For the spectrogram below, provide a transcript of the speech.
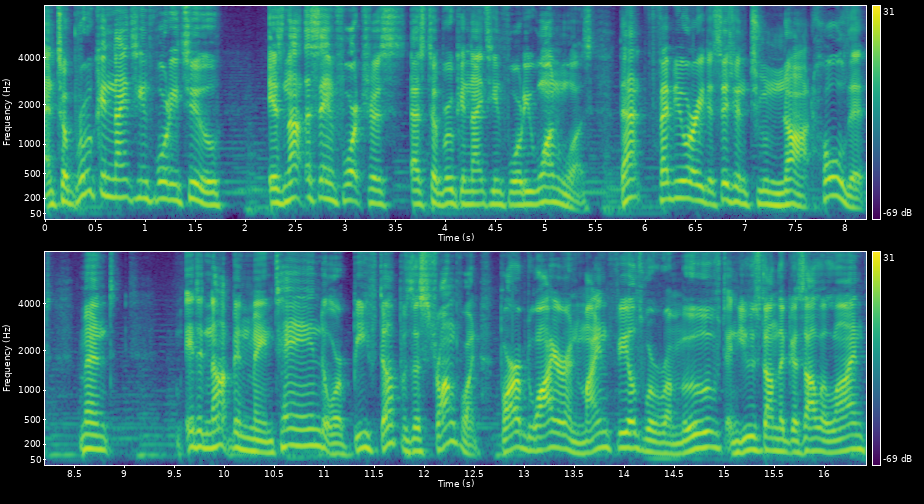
and Tobruk in 1942 is not the same fortress as Tobruk in 1941 was. That February decision to not hold it meant it had not been maintained or beefed up as a strong point. Barbed wire and minefields were removed and used on the Gazala line,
